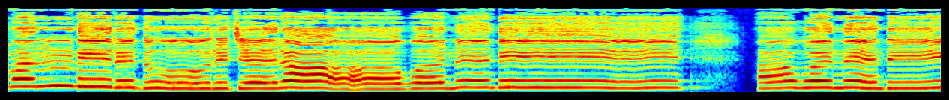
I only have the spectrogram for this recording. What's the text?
मंदिर दूर जरा आवन दे. आवन दे.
